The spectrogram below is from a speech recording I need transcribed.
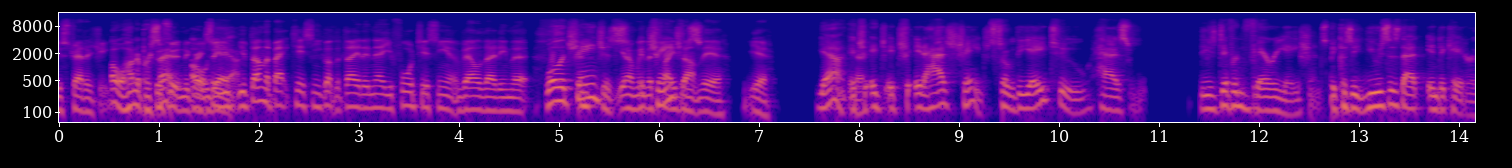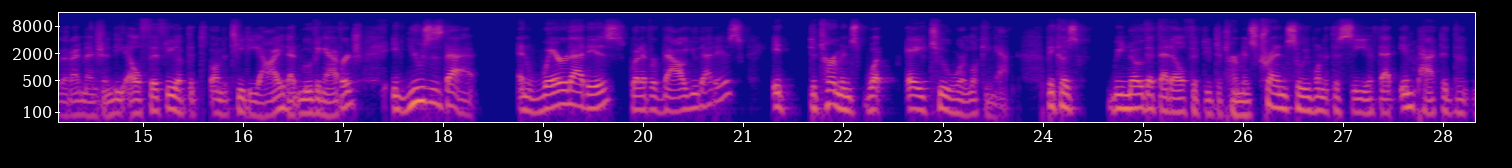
your strategy. Oh, 100 percent. Oh, so yeah. you, have done the back testing, you've got the data, now you're forward testing it and validating that. Well, it changes. You know, when it the changes. trades aren't there. Yeah. Yeah, okay. it, it, it, it has changed. So the A2 has these different variations because it uses that indicator that I mentioned, the L50 of the on the TDI, that moving average. It uses that and where that is, whatever value that is, it determines what A2 we're looking at because we know that that L50 determines trend. So we wanted to see if that impacted the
